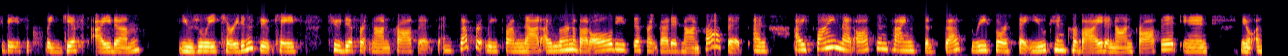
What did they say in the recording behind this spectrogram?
to basically gift items, usually carried in a suitcase, to different nonprofits. And separately from that, I learn about all these different vetted nonprofits. And I find that oftentimes the best resource that you can provide a nonprofit in, you know, a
